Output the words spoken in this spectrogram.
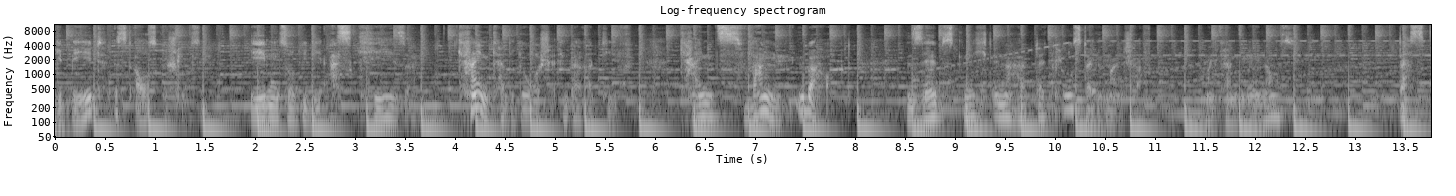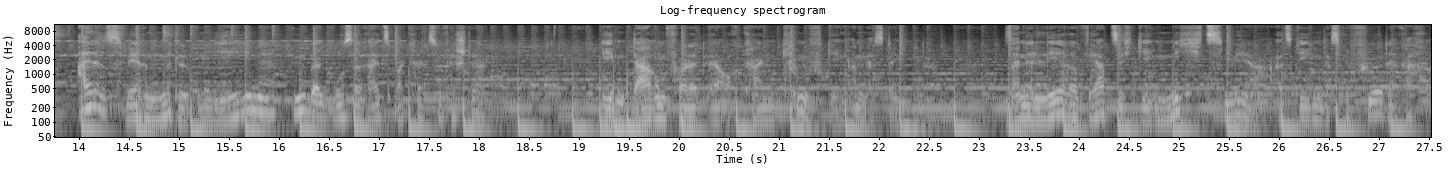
Gebet ist ausgeschlossen, ebenso wie die Askese. Kein kategorischer Imperativ, kein Zwang überhaupt, selbst nicht innerhalb der Klostergemeinschaften. Man kann hier hinaus. Das alles wären Mittel, um jene übergroße Reizbarkeit zu verstärken. Eben darum fördert er auch keinen Kampf gegen Andersdenkende. Seine Lehre wehrt sich gegen nichts mehr als gegen das Gefühl der Rache,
